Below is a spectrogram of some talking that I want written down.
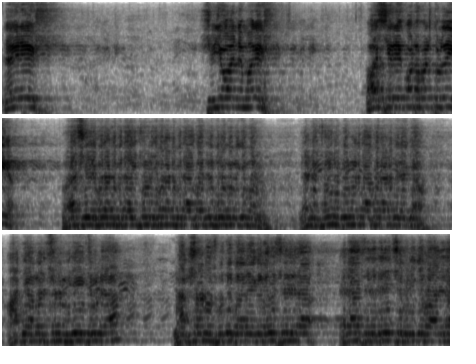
നൈനേഷ് ഷിജുവാന്റെ മകേഷ് വാശ്ശേരി കോട്ടപ്പൻ തുടരുകയാണ് വാശ്ശേരി പോരാട്ടമില്ല ചോദിച്ച് പോരാട്ട പിതാവ് പുരോഗമിക്കുമ്പോൾ രണ്ട് ടീമുകൾ പോരാട്ടത്തിലേക്ക് ആദ്യ മത്സരം വിജയിച്ചുകൊണ്ട് ഷാഡോസ് മുദ്യപാലയെങ്കിൽ വലശ്ശേരിത എലാസിനെ തിരിച്ചു പിടിക്കുവാനില്ല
